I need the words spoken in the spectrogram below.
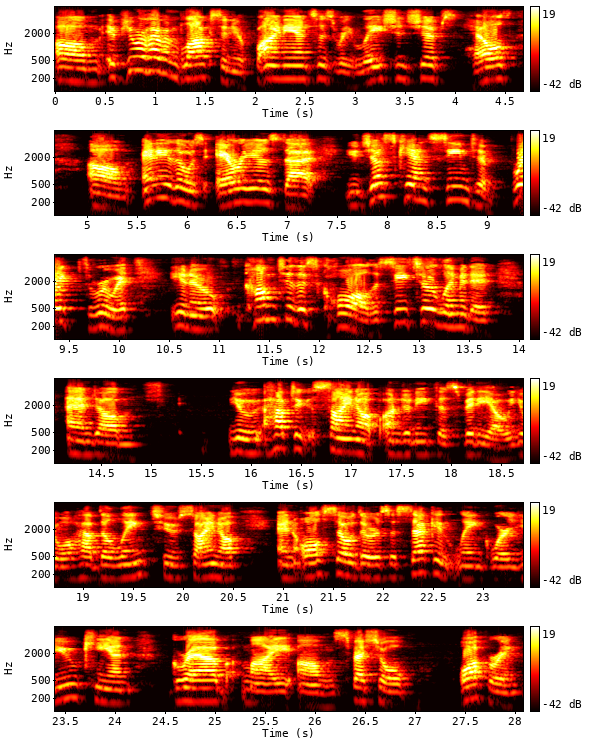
Um, if you're having blocks in your finances, relationships, health, um, any of those areas that you just can't seem to break through it, you know, come to this call. The seats are limited and um, you have to sign up underneath this video. You will have the link to sign up and also there is a second link where you can grab my um, special offering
